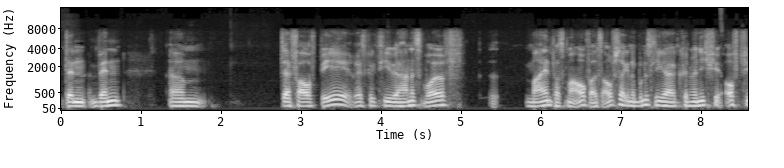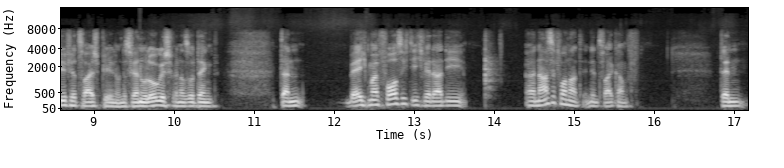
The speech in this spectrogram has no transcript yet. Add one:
Denn wenn ähm, der VfB respektive Hannes Wolf meint, pass mal auf, als Aufsteiger in der Bundesliga können wir nicht viel, oft 4-4-2 spielen und das wäre nur logisch, wenn er so denkt, dann wäre ich mal vorsichtig, wer da die äh, Nase vorn hat in dem Zweikampf. Denn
